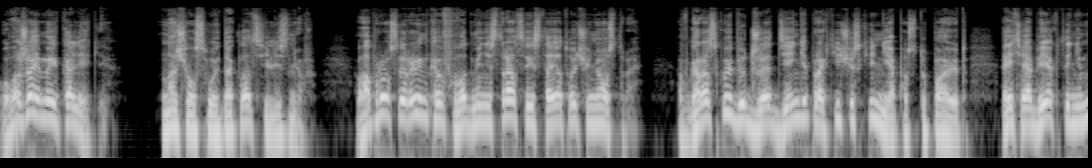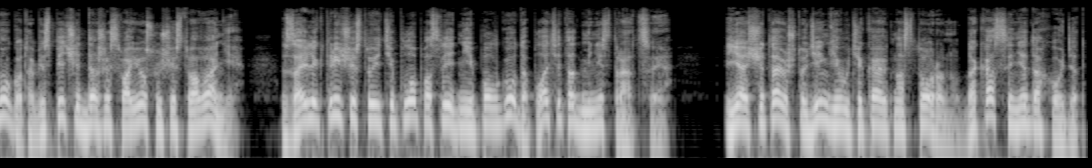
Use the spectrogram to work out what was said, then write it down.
«Уважаемые коллеги», — начал свой доклад Селезнев, «вопросы рынков в администрации стоят очень остро. В городской бюджет деньги практически не поступают. Эти объекты не могут обеспечить даже свое существование. За электричество и тепло последние полгода платит администрация. Я считаю, что деньги утекают на сторону, до кассы не доходят.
